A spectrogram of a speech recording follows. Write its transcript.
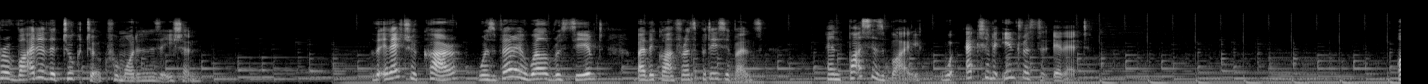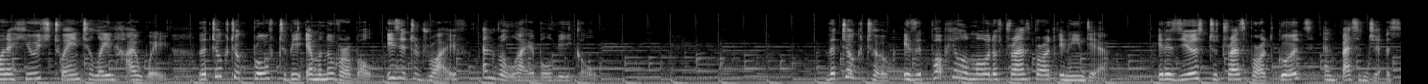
provided the tuk-tuk for modernization. The electric car was very well received by the conference participants, and passers-by were actually interested in it. On a huge 20-lane highway, the tuk-tuk proved to be a maneuverable, easy-to-drive and reliable vehicle. The tuk-tuk is a popular mode of transport in India. It is used to transport goods and passengers.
